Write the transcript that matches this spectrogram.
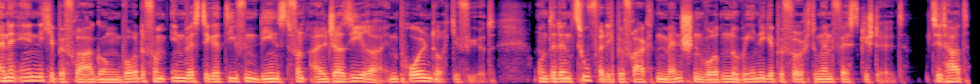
Eine ähnliche Befragung wurde vom investigativen Dienst von Al Jazeera in Polen durchgeführt. Unter den zufällig befragten Menschen wurden nur wenige Befürchtungen festgestellt. Zitat:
